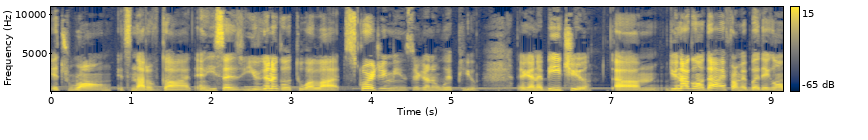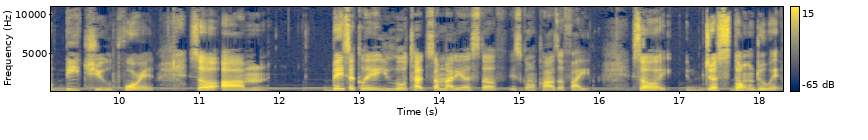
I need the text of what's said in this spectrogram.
it's wrong it's not of god and he says you're gonna go through a lot scourging means they're gonna whip you they're gonna beat you um, you're not gonna die from it, but they're gonna beat you for it. So um, basically, you go touch somebody else's stuff, it's gonna cause a fight. So just don't do it.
